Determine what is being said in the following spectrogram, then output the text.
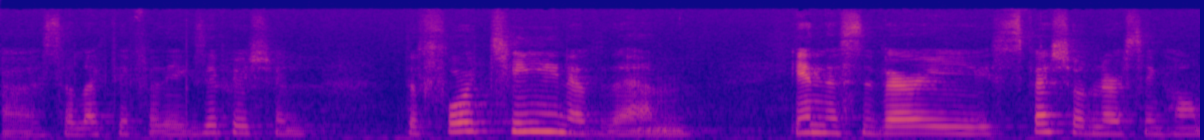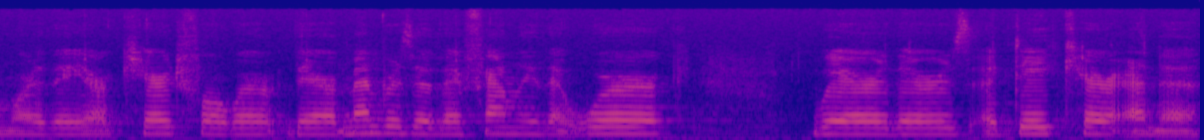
uh, selected for the exhibition, the 14 of them in this very special nursing home where they are cared for, where there are members of their family that work, where there's a daycare and a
